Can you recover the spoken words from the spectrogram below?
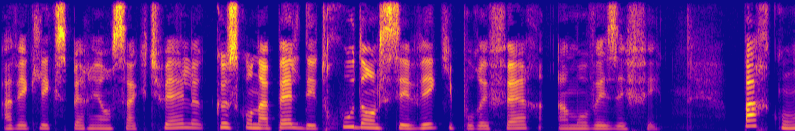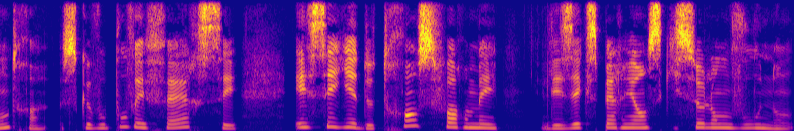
avec l'expérience actuelle que ce qu'on appelle des trous dans le CV qui pourraient faire un mauvais effet. Par contre, ce que vous pouvez faire, c'est essayer de transformer les expériences qui selon vous n'ont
